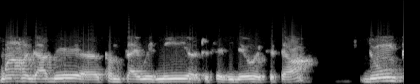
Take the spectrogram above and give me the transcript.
moins regardé comme Fly With Me, toutes les vidéos, etc. Donc,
